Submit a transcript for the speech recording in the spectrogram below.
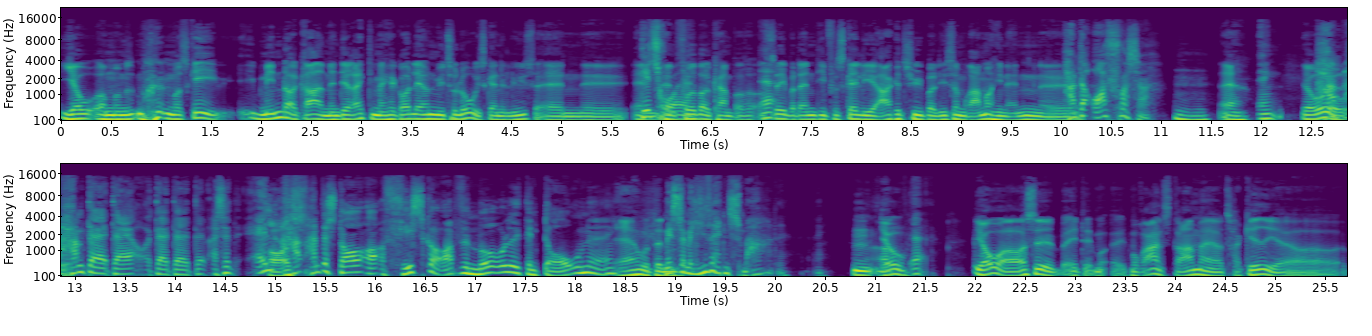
Jo, og må, måske i mindre grad, men det er rigtigt, man kan godt lave en mytologisk analyse af en, øh, af Det en, tror af en jeg. fodboldkamp, og, og Ja. se, hvordan de forskellige arketyper ligesom rammer hinanden. Øh, Ham, der offrer sig. ja. Ikke? Jo, Ham, jo. ham, der, der, der, der, der, altså alle, ham, ham, der står og, og fisker op ved målet, den dogne, ikke? Ja, jo, den, men som alligevel er den smarte. mm, Og- jo, Ja. Jo, og også et, et moralsk drama og tragedie og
